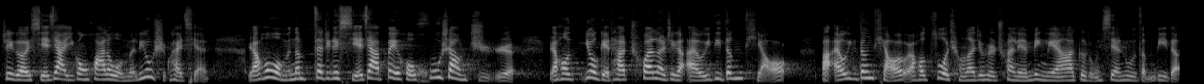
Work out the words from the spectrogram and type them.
这个鞋架一共花了我们六十块钱，然后我们呢在这个鞋架背后糊上纸，然后又给它穿了这个 LED 灯条，把 LED 灯条然后做成了就是串联并联啊各种线路怎么地的，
